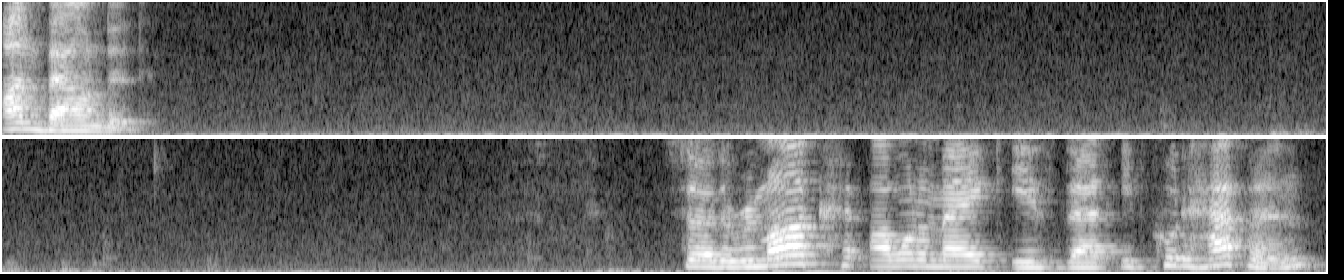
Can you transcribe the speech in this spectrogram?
Unbounded. So the remark I want to make is that it could happen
